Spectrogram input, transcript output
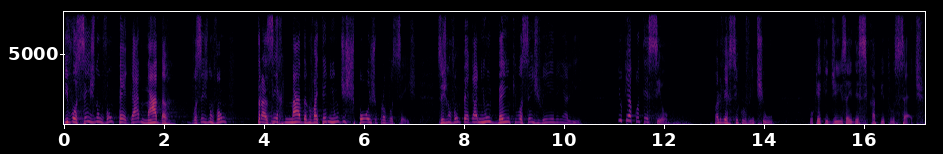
e vocês não vão pegar nada, vocês não vão trazer nada, não vai ter nenhum despojo para vocês. Vocês não vão pegar nenhum bem que vocês virem ali. E o que aconteceu? Olha o versículo 21. O que, que diz aí desse capítulo 7.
